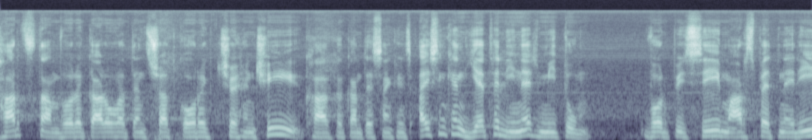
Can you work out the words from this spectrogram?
հարց տամ, որը կարող է տենց շատ կոռեկտ չհնչի քաղաքական տեսանկյունից։ Այսինքն, եթե լիներ միտում, որպիսի մարզպետների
